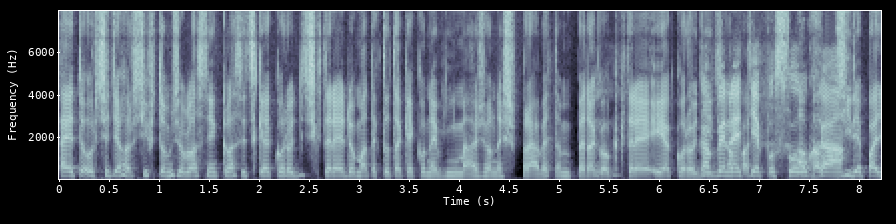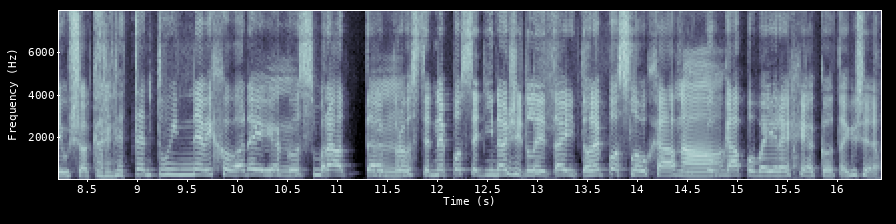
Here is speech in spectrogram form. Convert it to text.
a je to určitě horší v tom, že vlastně klasicky jako rodič, který je doma, tak to tak jako nevnímá, že než právě ten pedagog, který je i jako rodič. V kabinetě a pak, poslouchá. A pak přijde paní učitelka, ne, ten tvůj nevychovaný mm. jako smrad, ten mm. prostě neposedí na židli, tady to neposlouchá, no. kouká po vejrech, jako, takže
